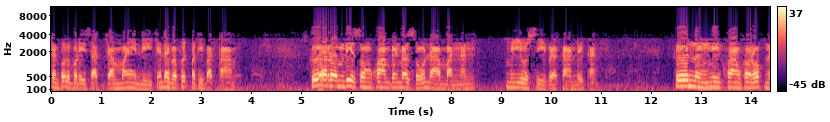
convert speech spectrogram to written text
ท่านพุทธบริษัทจำไว้ให้ดีจะได้ประพฤติปฏิบัติตาม คืออารมณ์ที่ทรงความเป็นพระโสดาบันนั้นมีอยู่สี่ประการด้วยกัน คือหนึ่งมีความเคารพใน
